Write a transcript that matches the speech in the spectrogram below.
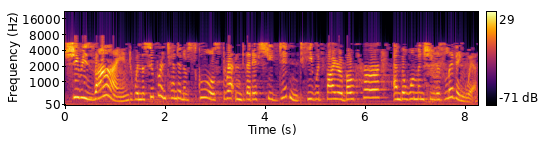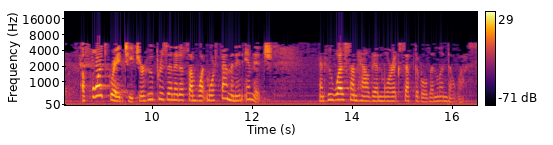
She resigned when the superintendent of schools threatened that if she didn't, he would fire both her and the woman she was living with, a fourth grade teacher who presented a somewhat more feminine image and who was somehow then more acceptable than Linda was.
